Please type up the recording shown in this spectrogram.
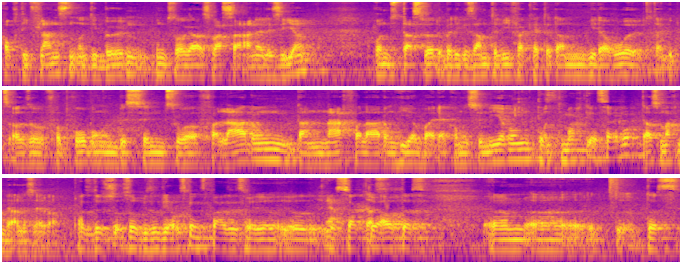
auch die Pflanzen und die Böden und sogar das Wasser analysieren. Und das wird über die gesamte Lieferkette dann wiederholt. Da gibt es also Verprobungen bis hin zur Verladung, dann Nachverladung hier bei der Kommissionierung. Das und macht ihr selber? Das machen wir alles selber. Also das ist so ein bisschen die Ausgangsbasis, weil ihr, ihr, ja, sagt ja auch, dass ähm, äh, dass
